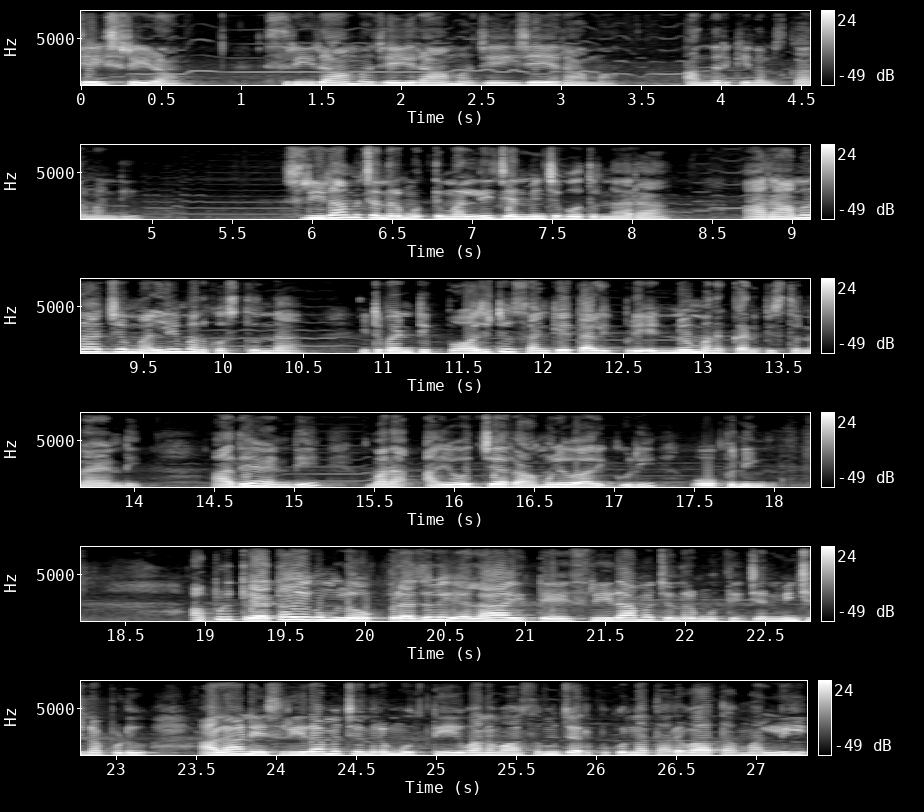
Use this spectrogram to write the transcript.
జై శ్రీరామ్. శ్రీరామ జయ రామ జై జయ రామ. అందరికీ నమస్కారం అండి. శ్రీరామచంద్రమూర్తి మళ్ళీ జన్మించబోతున్నారా? ఆ రామరాజ్యం మళ్ళీ మనకు వస్తుందా ఇటువంటి పాజిటివ్ సంకేతాలు ఇప్పుడు ఎన్నో మనకు కనిపిస్తున్నాయండి. అదే అండి మన అయోధ్య రాముల వారి గుడి ఓపెనింగ్. అప్పుడు త్రేతాయుగంలో ప్రజలు ఎలా అయితే శ్రీరామచంద్రమూర్తి జన్మించినప్పుడు అలానే శ్రీరామచంద్రమూర్తి వనవాసం జరుపుకున్న తర్వాత మళ్ళీ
